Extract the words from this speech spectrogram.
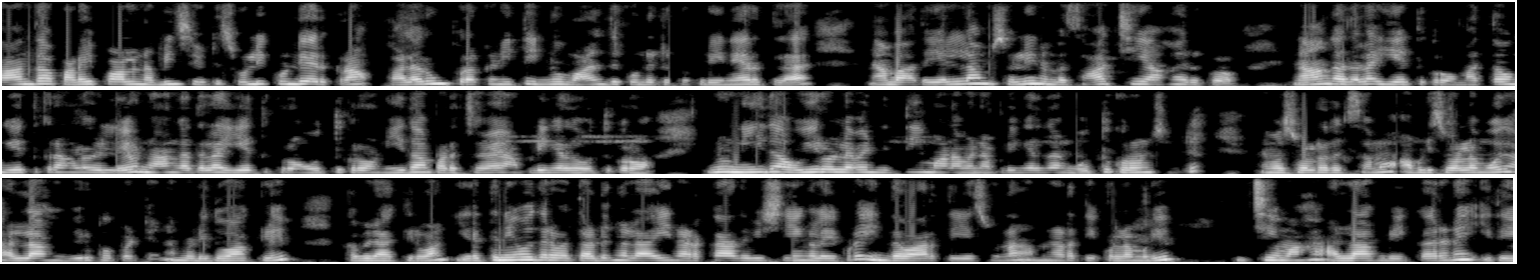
தான் தான் படைப்பாளன் அப்படின்னு சொல்லிட்டு சொல்லிக்கொண்டே இருக்கிறான். பலரும் புறக்கணித்து இன்னும் வாழ்ந்து கொண்டுட்டு இருக்கக்கூடிய நேரத்துல நம்ம அதையெல்லாம் சொல்லி நம்ம சாட்சியாக இருக்கிறோம். நாங்க அதெல்லாம் ஏத்துக்கிறோம். மத்தவங்க ஏத்துக்கிறாங்களோ இல்லையோ நாங்க அதெல்லாம் ஏத்துக்கிறோம். ஒத்துக்கிறோம். நீ தான் படைச்சவன் அப்படிங்கறத ஒத்துக்கிறோம். இன்னும் நீ தான் உயிருள்ளவன் நித்தியமானவன் அப்படிங்கறத அங்க ஒத்துக்கிறோம்னு சொல்லிட்டு நம்ம சொல்றதுக்கு சமம். அப்படி சொல்லும் போது அல்லாஹ் விருப்பப்பட்டு நம்மளுடைய துவாக்களையும் கபிலாக்கிடுவான். எத்தனையோ தடவை தடுங்களாகி நடக்காத விஷயங்களை கூட இந்த வார்த்தையை சொன்னா நம்ம நடத்தி கொள்ள முடியும். நிச்சயமாக அல்லாஹுடைய கருணை இதை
